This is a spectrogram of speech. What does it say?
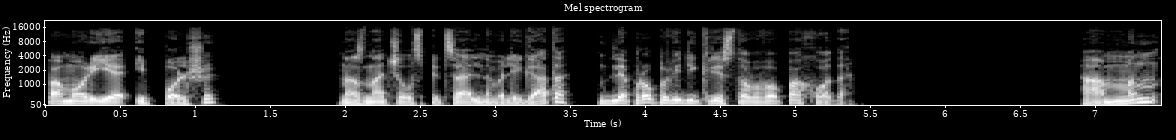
Поморья и Польши, назначил специального легата для проповеди крестового похода. Амман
